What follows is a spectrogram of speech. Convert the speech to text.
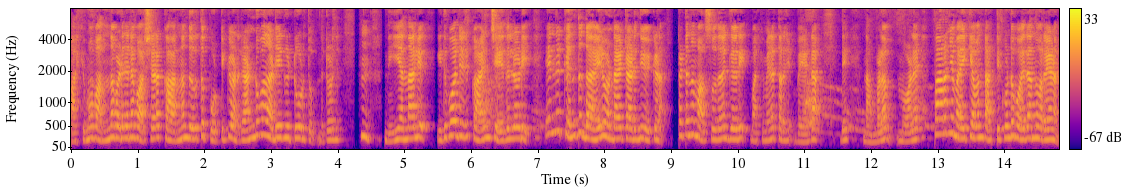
മഹിമ വന്നപടി തന്നെ വർഷയുടെ കാരണം തീർത്ത് പൊട്ടിക്കുവാണ്. രണ്ടു മൂന്ന് അടിയൊക്കെ ഇട്ടു കൊടുത്തു. എന്നിട്ട് പറഞ്ഞു നീ എന്നാൽ ഇതുപോലെ ഒരു കാര്യം ചെയ്തല്ലോടി? എന്നൊക്കെ എന്ത് ധൈര്യം ഉണ്ടായിട്ടാണെന്ന് ചോദിക്കണം. പെട്ടെന്ന് മസൂദനം കയറി മഹിമനെ തറഞ്ഞു വേണ്ട. ദേ നമ്മളെ മോളെ പറഞ്ഞു വൈകി അവൻ തട്ടിക്കൊണ്ട് പോയതാന്ന് പറയണം.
